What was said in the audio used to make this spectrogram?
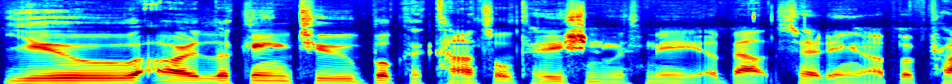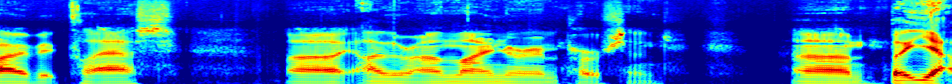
you are looking to book a consultation with me about setting up a private class, uh, either online or in person. Um, but yeah,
